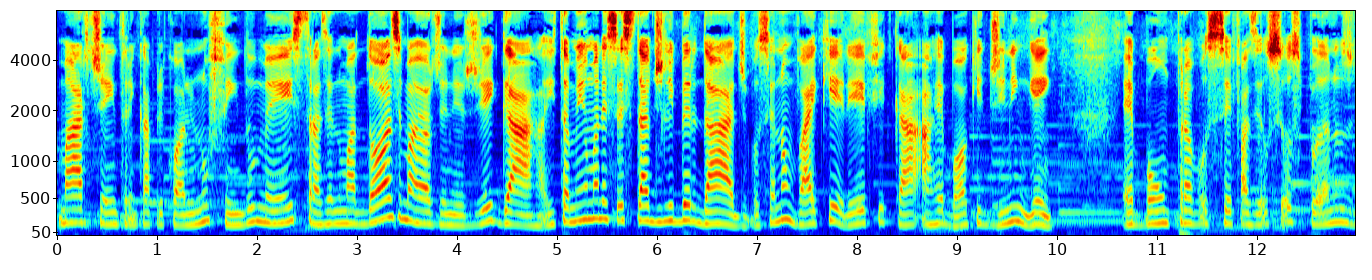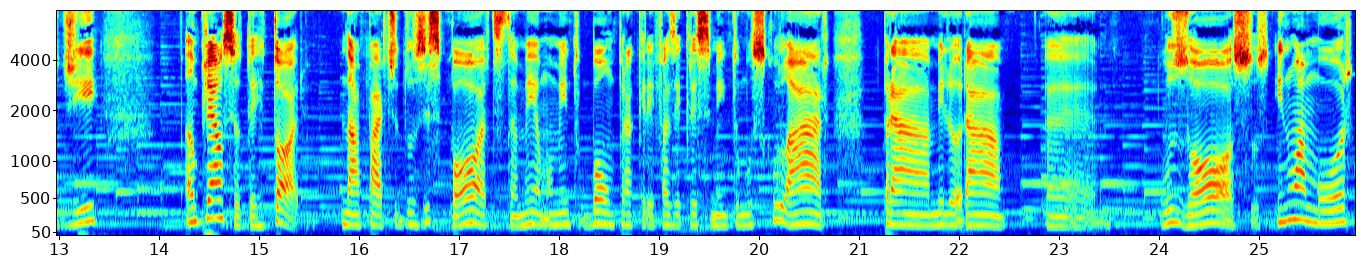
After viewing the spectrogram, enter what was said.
Marte entra em Capricórnio no fim do mês, trazendo uma dose maior de energia e garra, e também uma necessidade de liberdade. Você não vai querer ficar a reboque de ninguém. É bom para você fazer os seus planos de ampliar o seu território na parte dos esportes também é um momento bom para fazer crescimento muscular, para melhorar é, os ossos. E no amor,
